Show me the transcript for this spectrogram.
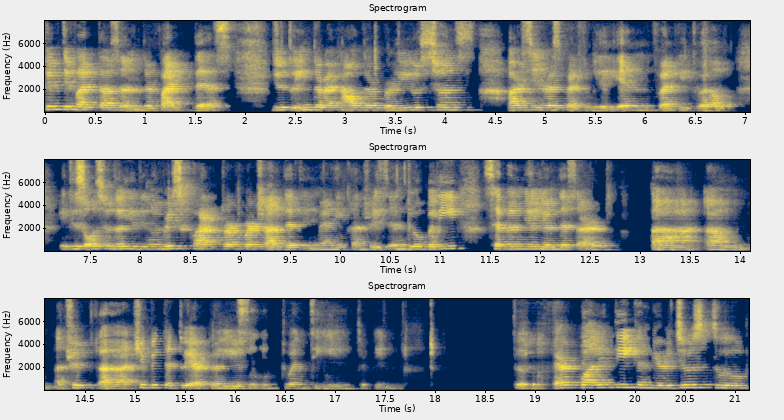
55,000 under 5 deaths due to indoor and outdoor pollutions are seen respectively in 2012. It is also the leading risk factor for child death in many countries and globally, 7 million deaths are uh, um, attrib- uh, attributed to air pollution in 2013. The air quality can be reduced to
